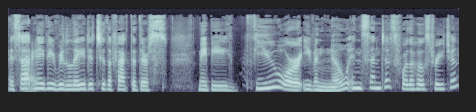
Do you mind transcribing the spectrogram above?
Is that right. maybe related to the fact that there's maybe few or even no incentives for the host region?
